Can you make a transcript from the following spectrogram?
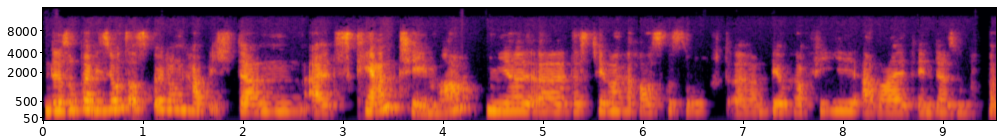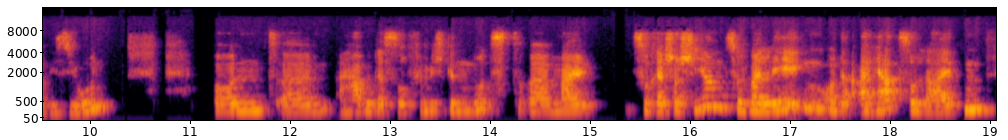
in der Supervisionsausbildung habe ich dann als Kernthema mir äh, das Thema herausgesucht, äh, Biografiearbeit in der Supervision. Und äh, habe das so für mich genutzt, äh, mal zu recherchieren, zu überlegen und herzuleiten,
